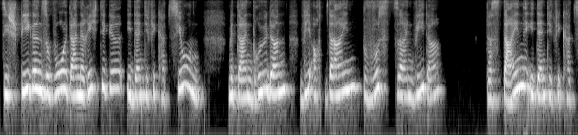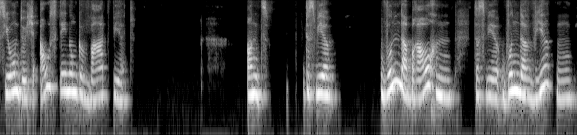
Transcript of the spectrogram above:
Sie spiegeln sowohl deine richtige Identifikation mit deinen Brüdern wie auch dein Bewusstsein wider, dass deine Identifikation durch Ausdehnung gewahrt wird. Und dass wir Wunder brauchen, dass wir Wunder wirken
